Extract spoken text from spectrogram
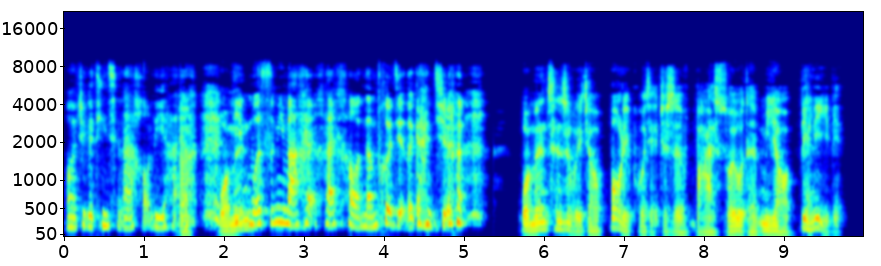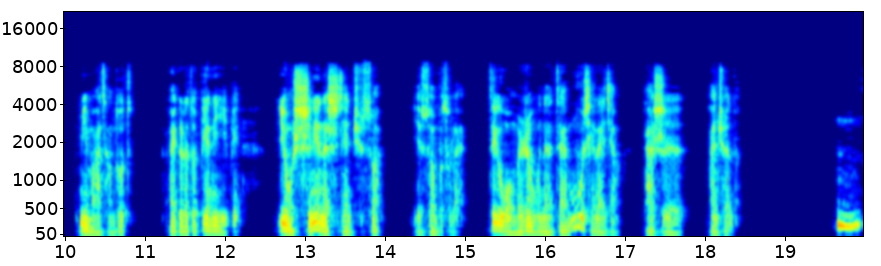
哦，这个听起来好厉害啊！我 们摩斯密码还还好难破解的感觉。我们称之为叫暴力破解，就是把所有的密钥便利一遍，密码长度挨个的都便利一遍，用十年的时间去算也算不出来。这个我们认为呢，在目前来讲，它是安全的。嗯，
